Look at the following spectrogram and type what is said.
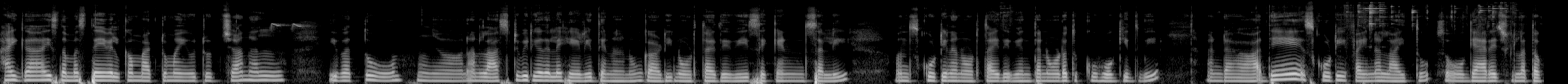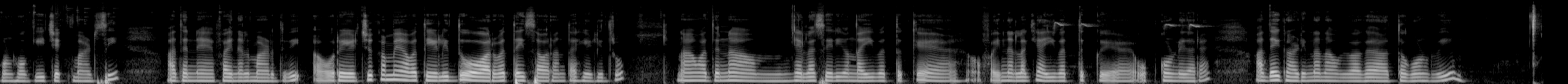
Hi guys namaste. Welcome back to my YouTube channel ಇವತ್ತು ನಾನು last ವಿಡಿಯೋದಲ್ಲೇ ಹೇಳಿದ್ದೆ ನಾನು, ಗಾಡಿ ನೋಡ್ತಾ ಇದ್ದೀವಿ ಸೆಕೆಂಡ್ಸಲ್ಲಿ ಒಂದು ಸ್ಕೂಟಿನ ನೋಡ್ತಾ ಇದ್ದೀವಿ ಅಂತ ನೋಡೋದಕ್ಕೂ ಹೋಗಿದ್ವಿ. ಆ್ಯಂಡ್ ಅದೇ ಸ್ಕೂಟಿ ಫೈನಲ್ ಆಯಿತು. ಸೊ ಗ್ಯಾರೇಜ್ಗೆಲ್ಲ ತೊಗೊಂಡು ಹೋಗಿ ಚೆಕ್ ಮಾಡಿಸಿ, ಅದನ್ನೇ ಫೈನಲ್ ಮಾಡಿದ್ವಿ. ಅವರು ಹೆಚ್ಚು ಕಮ್ಮಿ ಅವತ್ತು ಹೇಳಿದ್ದು ಅರವತ್ತೈದು ಸಾವಿರ ಅಂತ ಹೇಳಿದರು. ನಾವು ಅದನ್ನು ಎಲ್ಲ ಸೇರಿ ಒಂದು ಐವತ್ತಕ್ಕೆ ಫೈನಲಾಗಿ ಐವತ್ತಕ್ಕೆ ಒಪ್ಕೊಂಡಿದ್ದಾರೆ. ಅದೇ ಗಾಡಿನ ನಾವು ಇವಾಗ ತೊಗೊಂಡ್ವಿ.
